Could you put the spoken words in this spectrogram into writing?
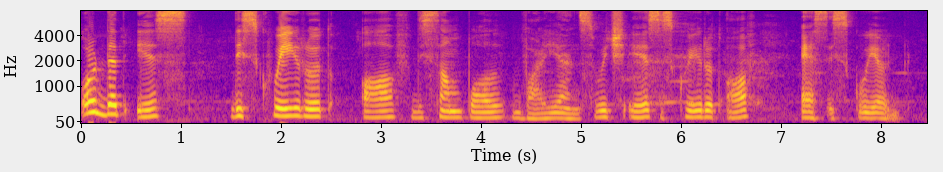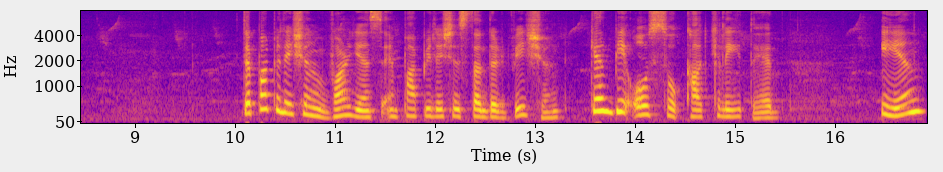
or that is the square root of the sample variance which is square root of s squared. The population variance and population standard deviation can be also calculated in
